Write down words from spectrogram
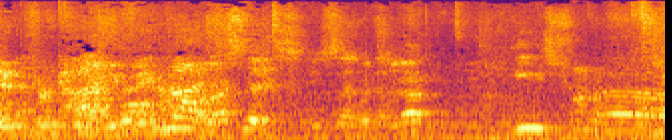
ten? No. He said. What's? He's trying Uh,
